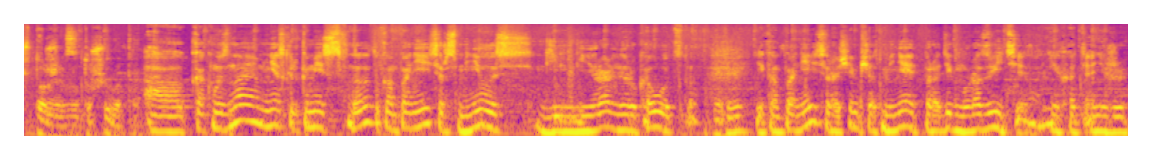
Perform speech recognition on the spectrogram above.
Что же затушило-то? А как мы знаем, несколько месяцев назад у компании Acer сменилось генеральное руководство. Угу. И компания Acer вообще сейчас меняет парадигму развития. Они, хотя они же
